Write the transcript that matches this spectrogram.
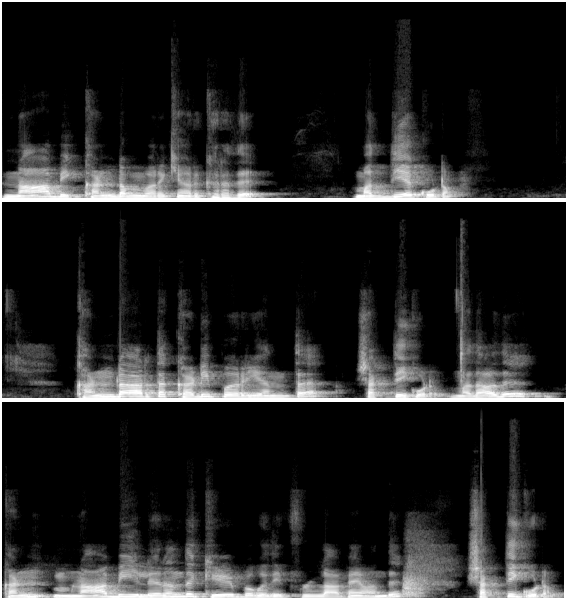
நாபி கண்டம் வரைக்கும் இருக்கிறது மத்திய கூட்டம். கண்டார்த்த கடிப்பரியந்த சக்தி கூட்டம். அதாவது கண் நாபியிலிருந்து கீழ்ப்பகுதி ஃபுல்லாமே வந்து சக்தி கூட்டம்.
